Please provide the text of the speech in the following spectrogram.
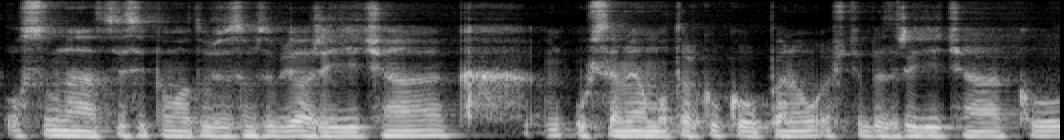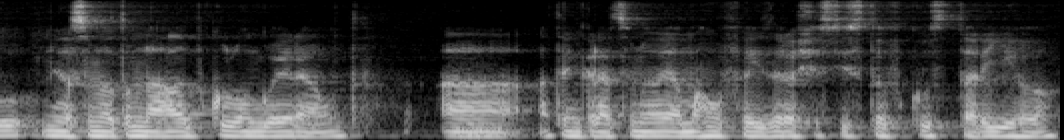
18 si pamatuju, že jsem si udělal řidičák, už jsem měl motorku koupenou ještě bez řidičáku, měl jsem na tom nálepku Long Way Round a, a tenkrát jsem měl Yamaha Phasera 600 starýho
